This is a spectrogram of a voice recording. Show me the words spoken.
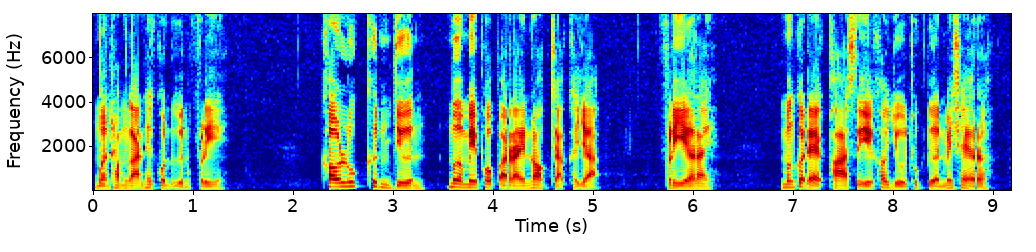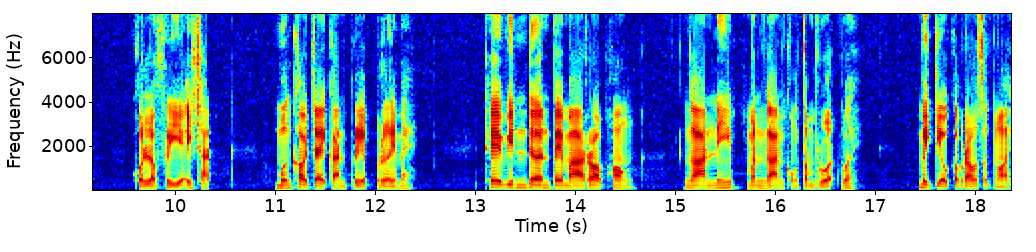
เหมือนทำงานให้คนอื่นฟรี เขาลุกขึ้นยืนเมื่อไม่พบอะไรนอกจากขยะ ฟรีอะไร มึงก็แดกภาษีเข้าอยู่ทุกเดือนไม่ใช่เหรอ คนละฟรีไอ้ฉัด มึงเข้าใจการเปรียบเปรยไหม เทวินเดินไปมารอบห้อง งานนี้มันงานของตำรวจเว้ย ไม่เกี่ยวกับเราสักหน่อย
